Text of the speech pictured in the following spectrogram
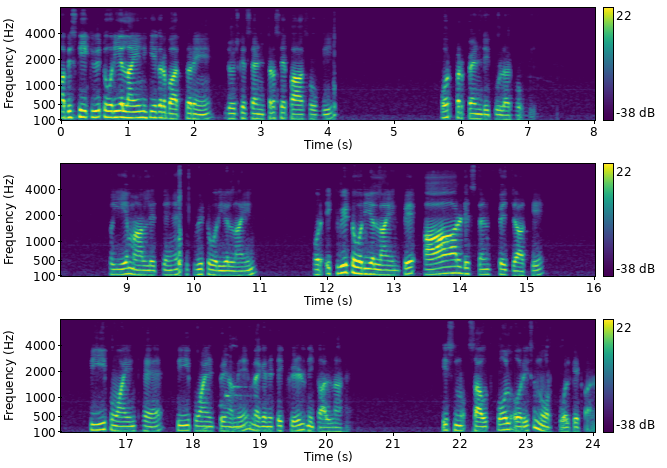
अब इसकी इक्विटोरियल लाइन की अगर बात करें, जो इसके सेंटर से पास होगी और परपेंडिकुलर होगी तो ये मान लेते हैं इक्विटोरियल लाइन और इक्विटोरियल लाइन पे आर डिस्टेंस पे जाके पी पॉइंट है पी पॉइंट पे हमें मैग्नेटिक फ़ील्ड निकालना है, इस साउथ पोल और इस नॉर्थ पोल के कारण।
